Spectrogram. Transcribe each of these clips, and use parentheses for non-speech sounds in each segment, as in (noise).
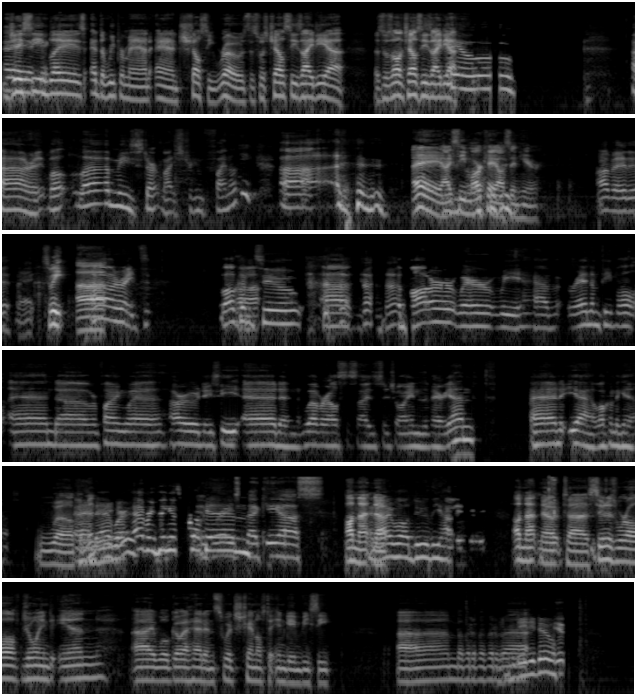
Hey, JC Yuki. Blaze, Ed the Reaper Man, and Chelsea Rose. This was Chelsea's idea. This was all Chelsea's idea. Heyo. All right. Well, let me start my stream finally. Uh, (laughs) Hey, I see Marchaos in here. I made it. Sweet. Uh, all right. Welcome Uh, to uh, the (laughs) bar where we have random people and uh, we're playing with Haru, JC, Ed, and whoever else decides to join in the very end. And yeah, welcome to Chaos. welcome And in. Ed, where everything is Embrace broken. the chaos. On that And I will do the hydrate. on that note, uh, as soon as we're all joined in, I will go ahead and switch channels to in-game VC. Um, ba- ba- ba- ba- ba- ba- Indeedy do. Yep.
